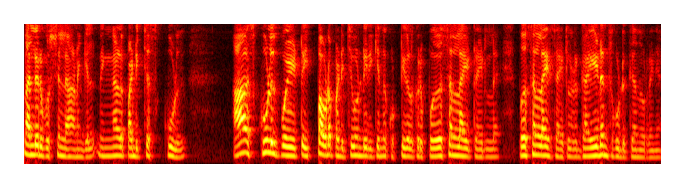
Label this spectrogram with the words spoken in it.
നല്ലൊരു പൊസിഷനിലാണെങ്കിൽ നിങ്ങൾ പഠിച്ച സ്കൂൾ ആ സ്കൂളിൽ പോയിട്ട് ഇപ്പം അവിടെ പഠിച്ചുകൊണ്ടിരിക്കുന്ന കുട്ടികൾക്ക് ഒരു പേഴ്സണലായിട്ടായിട്ടുള്ള പേഴ്സണലൈസ്ഡ് ആയിട്ടുള്ള ഒരു ഗൈഡൻസ് കൊടുക്കുക എന്ന് പറഞ്ഞു കഴിഞ്ഞാൽ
